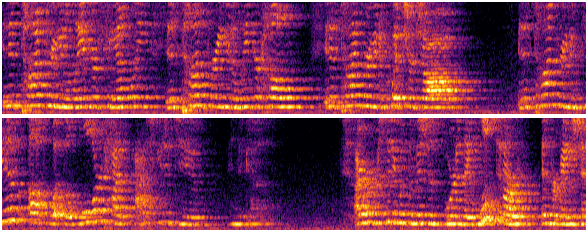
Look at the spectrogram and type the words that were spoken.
It is time for you to leave your family. It is time for you to leave your home. It is time for you to quit your job. It is time for you to give up what the Lord asked you to do and to go. I remember sitting with the missions board and they looked at our information,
